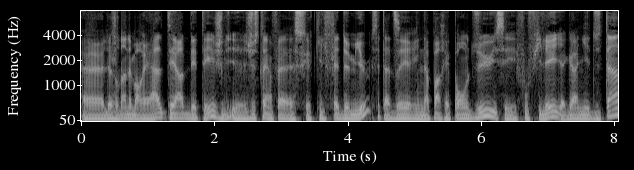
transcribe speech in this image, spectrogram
le Journal de Montréal, Théâtre d'été. Justin a fait ce qu'il fait de mieux, c'est-à-dire il n'a pas répondu, il s'est faufilé, il a gagné du temps.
